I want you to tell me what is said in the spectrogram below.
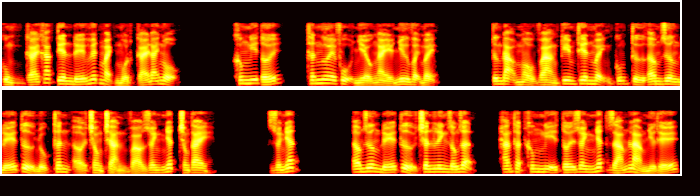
cùng cái khác tiên đế huyết mạch một cái đãi ngộ. Không nghĩ tới, thân ngươi phụ nhiều ngày như vậy mệnh. Từng đạo màu vàng kim thiên mệnh cũng từ âm dương đế tử nhục thân ở trong tràn vào doanh nhất trong tay. Doanh nhất. Âm dương đế tử chân linh giống giận, hắn thật không nghĩ tới doanh nhất dám làm như thế.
